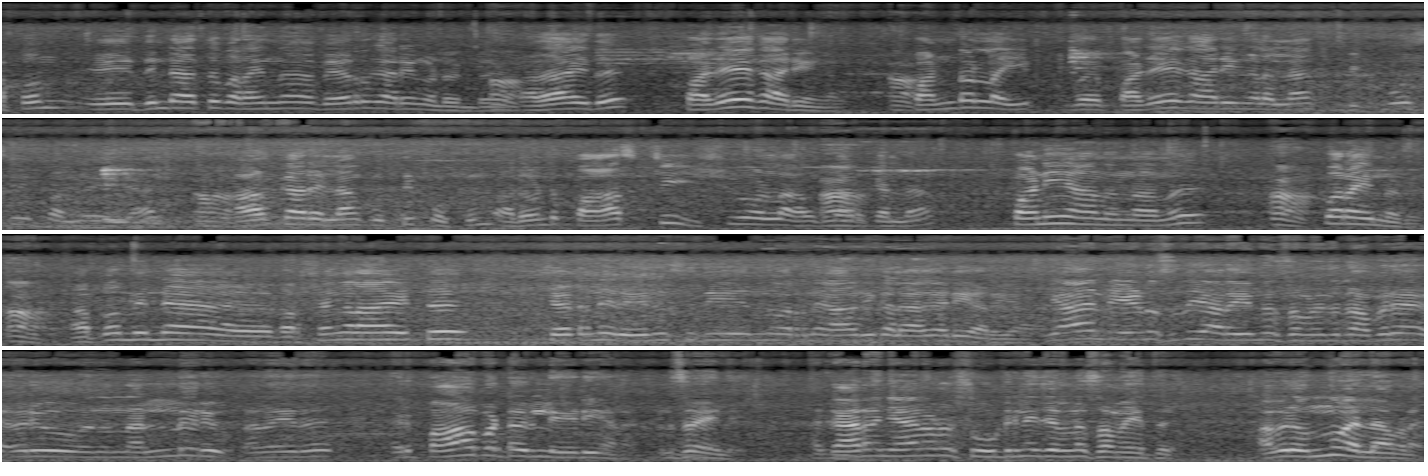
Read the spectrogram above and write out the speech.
അപ്പം ഇതിന്റെ അകത്ത് പറയുന്ന വേറൊരു കാര്യം കൊണ്ടുണ്ട്. അതായത് പഴയ കാര്യങ്ങൾ. പണ്ടുള്ള ഈ പഴയ കാര്യങ്ങളെല്ലാം ബിഗ് ബോസിൽ വന്നു കഴിഞ്ഞാൽ ആൾക്കാരെല്ലാം കുത്തിപ്പൊക്കും. അതുകൊണ്ട് പാസ്റ്റ് ഇഷ്യൂ ഉള്ള ആൾക്കാർക്കെല്ലാം പണിയാണെന്നാണ് പറയുന്നത്. അപ്പം പിന്നെ വർഷങ്ങളായിട്ട് ചേട്ടന് രേണുസുതി എന്ന് പറഞ്ഞ ആ ഒരു കലാകാരി അറിയാം. ഞാൻ രേണുസുതി അറിയുന്ന സമയത്ത് അവരെ ഒരു നല്ലൊരു അതായത് ഒരു പാവപ്പെട്ട ഒരു ലേഡിയാണ്. മനസ്സിലായില്ലേ? കാരണം ഞാനവിടെ ഷൂട്ടിന് ചെല്ലുന്ന സമയത്ത് അവരൊന്നുമല്ല അവിടെ.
